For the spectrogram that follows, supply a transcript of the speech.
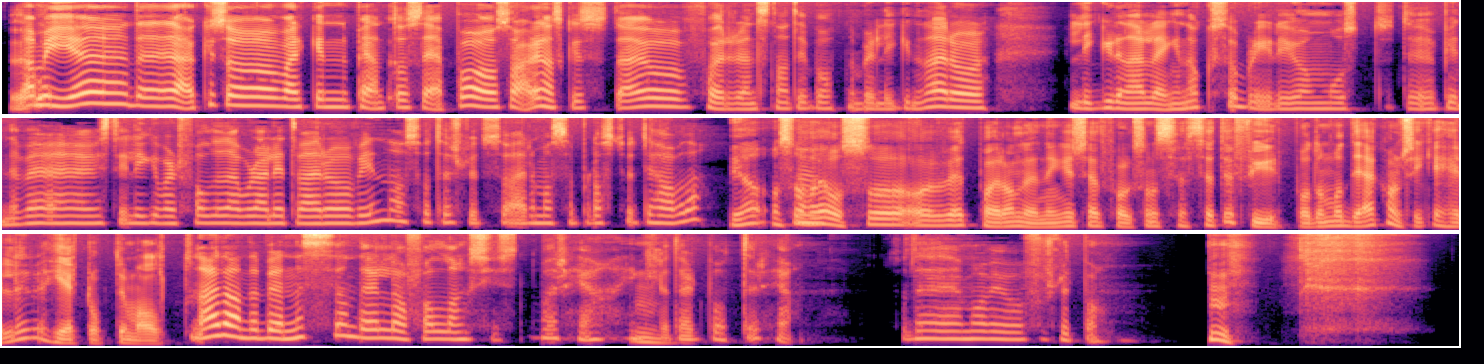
Det er mye Det er jo ikke så verken pent å se på, og så er det ganske Det er jo forurensende at de båtene blir liggende der, og ligger de der lenge nok, så blir de jo most til pinneved, hvis de ligger i hvert fall der hvor det er litt vær og vind, og så til slutt så er det masse plast ute i havet, da. Ja, og så har jeg også ved et par anledninger sett folk som setter fyr på dem, og det er kanskje ikke heller helt optimalt. Nei da, det brennes en del avfall langs kysten vår, ja, Mm. inkludert båter, ja. Så det må vi jo få slutt på.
